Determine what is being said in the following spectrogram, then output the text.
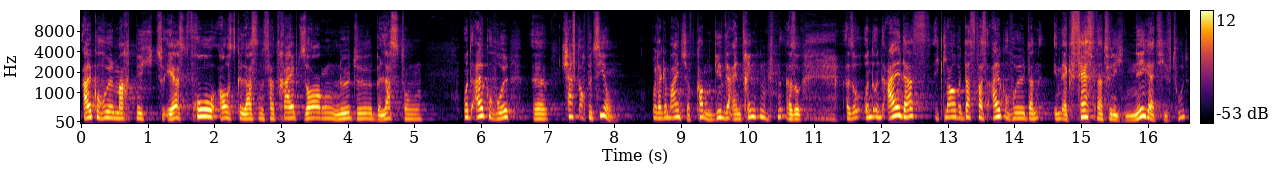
Alkohol macht mich zuerst froh, ausgelassen, vertreibt Sorgen, Nöte, Belastungen. Und Alkohol äh, schafft auch Beziehungen oder Gemeinschaft. Komm, gehen wir einen trinken. Also, also und, und all das, ich glaube, das, was Alkohol dann im Exzess natürlich negativ tut,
